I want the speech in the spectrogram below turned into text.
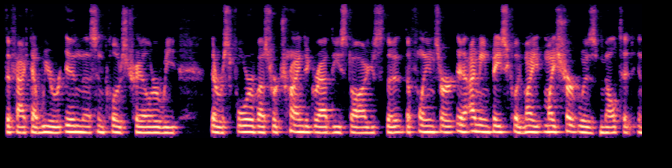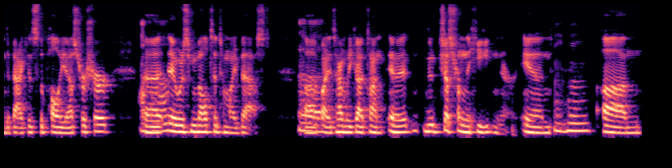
the fact that we were in this enclosed trailer, we there was four of us were trying to grab these dogs. The the flames are. I mean, basically, my my shirt was melted in the back. It's the polyester shirt. Uh, uh-huh. Uh, it was melted to my vest. Uh, by the time we got done, uh, just from the heat in there, and mm-hmm. um,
